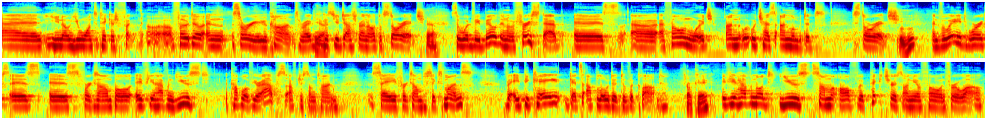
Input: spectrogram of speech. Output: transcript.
and you know you want to take a uh, photo and sorry you can't right yeah. because you just ran out of storage yeah. so what we built in the first step is uh, a phone which which has unlimited storage mm -hmm. and the way it works is is for example if you haven't used a couple of your apps after some time say for example six months the APK gets uploaded to the cloud. Okay. If you have not used some of the pictures on your phone for a while,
